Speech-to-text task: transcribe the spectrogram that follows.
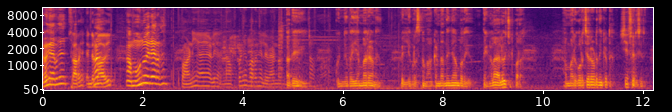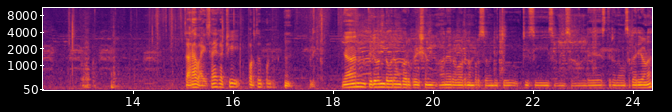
ഇറങ്ങ ഇറങ്ങ. സാറേ എന്റെ ഭാവി. ആ മൂന്ന് പേരെ ഇറങ്ങ. പണിയായ അളിയാ ഞാൻ അപ്പോഴേ പറഞ്ഞല്ലേ വേണ്ട അതെ. കുഞ്ഞു പയ്യന്മാരാണ്. വലിയ പ്രശ്നമാക്കണ്ടെന്ന് ഞാൻ പറയൂ. നിങ്ങൾ ആലോചിച്ചിട്ട് പറ. അമ്മമാർ കുറച്ചു നേരം അവിടെ നിൽക്കട്ടെ. ശരി. ശരി ശരി. സാറാ വയസ്സായ കക്ഷി പുറത്ത് നിൽപ്പുണ്ട്. ഞാൻ തിരുവനന്തപുരം കോർപ്പറേഷൻ ആനേർ ward number seventy two T C seven സെവനിലെ സ്ഥിര താമസക്കാരിയാണ്.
